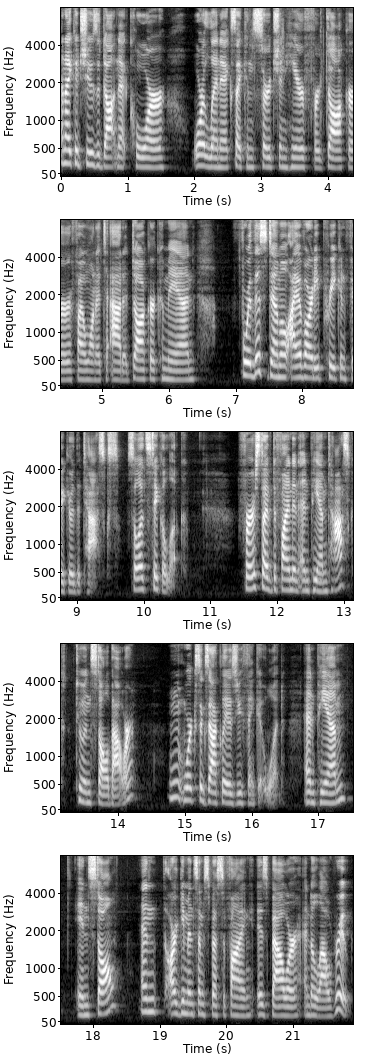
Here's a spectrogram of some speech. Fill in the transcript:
And I could choose a .NET Core or Linux. I can search in here for Docker if I wanted to add a Docker command. For this demo, I have already pre-configured the tasks. So let's take a look. First, I've defined an npm task to install Bower. It works exactly as you think it would. npm install, and arguments I'm specifying is Bower and allow root.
